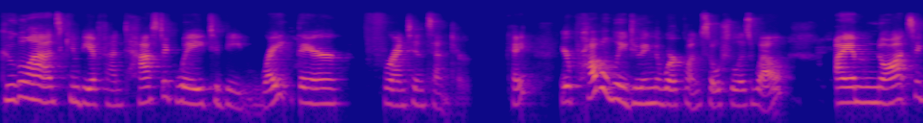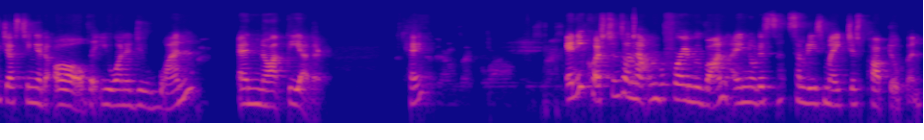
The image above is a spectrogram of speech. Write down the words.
Google Ads can be a fantastic way to be right there, front and center. Okay. You're probably doing the work on social as well. I am not suggesting at all that you want to do one and not the other. Okay. Any questions on that one before I move on? I noticed somebody's mic just popped open.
